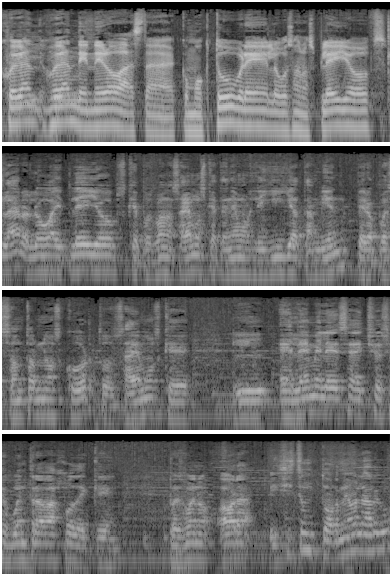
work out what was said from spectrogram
juegan, ellos. juegan de enero hasta como octubre, luego son los playoffs. Claro, luego hay playoffs que pues bueno, sabemos que tenemos liguilla también, pero pues son torneos cortos, sabemos que el el MLS ha hecho ese buen trabajo de que pues bueno, ahora hiciste un torneo largo,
